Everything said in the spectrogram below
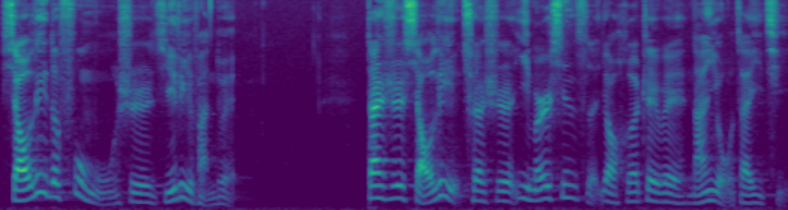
小丽的父母是极力反对。但是小丽却是一门心思要和这位男友在一起，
